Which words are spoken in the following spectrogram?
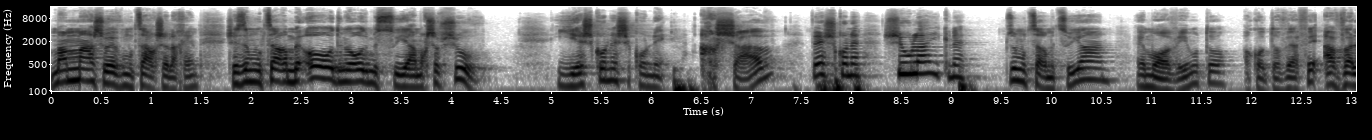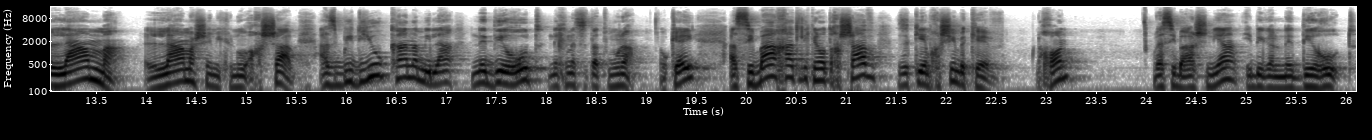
ממש אוהב מוצר שלכם, שזה מוצר מאוד מאוד מסוים. עכשיו שוב, יש קונה שקונה עכשיו, ויש קונה שאולי יקנה. זה מוצר מצוין, הם אוהבים אותו, הכל טוב ויפה, אבל למה? למה שהם יקנו עכשיו? אז בדיוק כאן המילה נדירות נכנסת לתמונה, אוקיי? הסיבה אחת לקנות עכשיו זה כי הם חשים בכאב, נכון? והסיבה השנייה היא בגלל נדירות.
